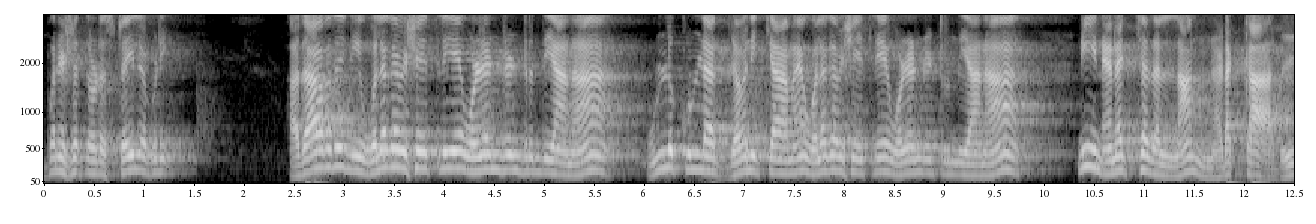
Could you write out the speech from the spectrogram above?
உபனிஷத்தோட ஸ்டைல் அப்படி. அதாவது நீ உலக விஷயத்திலேயே உழண்டுன்னு இருந்தியானா உள்ளுக்குள்ள கவனிக்காமல் உலக விஷயத்திலே உழண்டுட்டு இருந்தியானா நீ நினச்சதெல்லாம் நடக்காது.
